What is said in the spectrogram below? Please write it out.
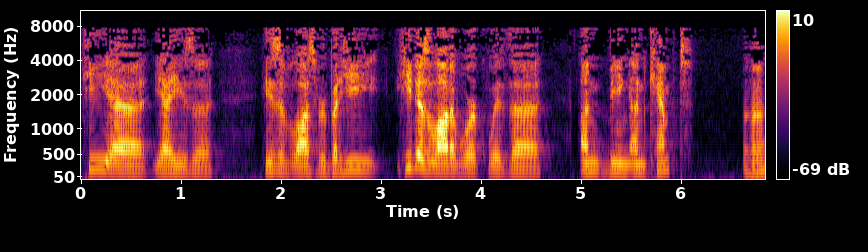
he uh, yeah he's a he's a philosopher, but he he does a lot of work with uh, un, being unkempt. Uh huh.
